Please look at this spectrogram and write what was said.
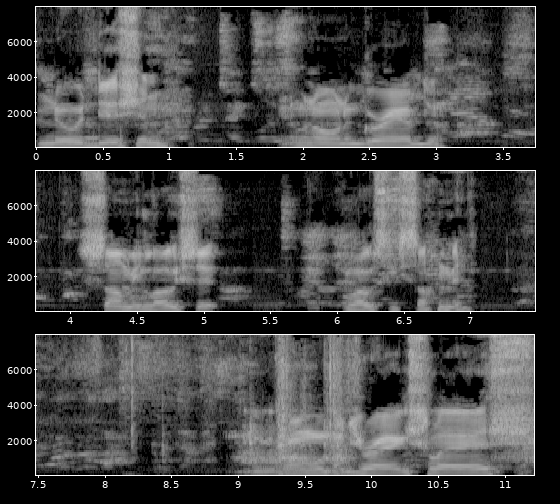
New addition. Went on and grabbed the Summy Losi Summit. Run with my drag slash.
